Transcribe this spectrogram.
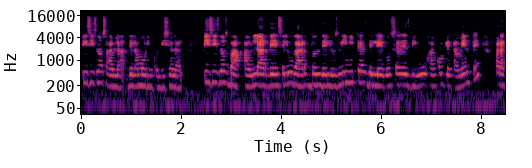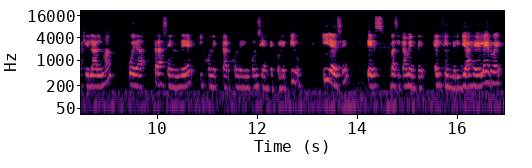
Pisces nos habla del amor incondicional, Pisces nos va a hablar de ese lugar donde los límites del ego se desdibujan completamente para que el alma pueda trascender y conectar con el inconsciente colectivo. Y ese es básicamente el fin del viaje del héroe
